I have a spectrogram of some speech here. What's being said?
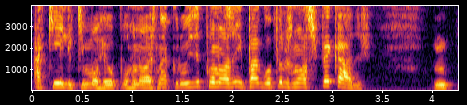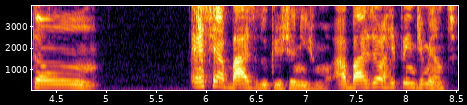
aquele que morreu por nós na cruz e, por nós, e pagou pelos nossos pecados. Então, essa é a base do cristianismo. A base é o arrependimento.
